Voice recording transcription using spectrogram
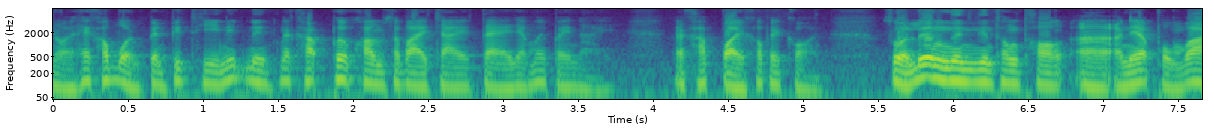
หน่อยให้เขาบ่นเป็นพิธีนิดนึงนะครับ เพื่อความสบายใจแต่ยังไม่ไปไหนนะครับ ปล่อยเข้าไปก่อน ส่วนเรื่องเงินเงินทองทองอ่าอันนี้ผมว่า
